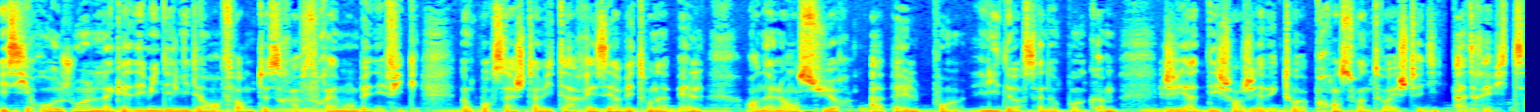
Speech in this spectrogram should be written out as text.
et si rejoindre l'Académie des leaders en forme te sera vraiment bénéfique. Donc pour ça, je t'invite à réserver ton appel en allant sur appel.leadersano.com. J'ai hâte d'échanger avec toi, prends soin de toi et je te dis à très vite.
